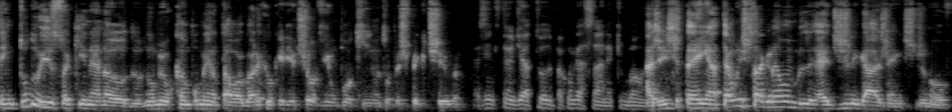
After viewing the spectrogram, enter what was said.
tem tudo isso aqui né, no, no, meu campo mental agora que eu queria te ouvir um pouquinho a tua perspectiva. A gente tem o dia todo para conversar, né? Que bom. Né? A gente tem, até o Instagram é desligar a gente de novo.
